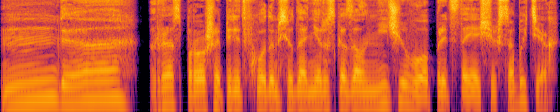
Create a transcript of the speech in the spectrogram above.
М-да, раз Проша перед входом сюда не рассказал ничего о предстоящих событиях,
